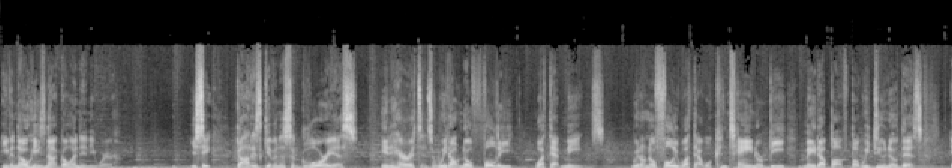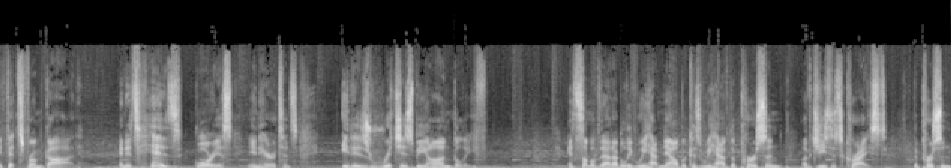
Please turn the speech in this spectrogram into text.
even though He's not going anywhere. You see, God has given us a glorious inheritance, and we don't know fully what that means. We don't know fully what that will contain or be made up of, but we do know this if it's from God and it's His glorious inheritance, it is riches beyond belief. And some of that I believe we have now because we have the person of Jesus Christ the person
